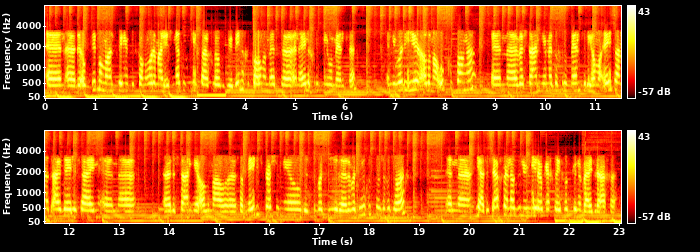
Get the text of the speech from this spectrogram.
En de- op dit moment, ik weet niet of je het kan horen, maar er is net een vliegtuig geloof ik weer binnengekomen met eh, een hele groep nieuwe mensen. En die worden hier allemaal opgevangen. En eh we staan hier met een groep mensen die allemaal eten aan het uitdelen zijn. En er staan hier allemaal medisch personeel. Dus er wordt hier er wordt heel goed voor ze gezorgd. En ja, het is echt fijn dat we nu hier ook echt even wat kunnen bijdragen.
